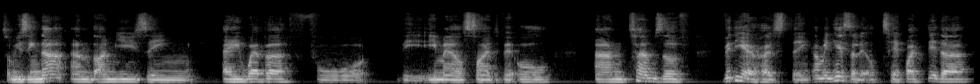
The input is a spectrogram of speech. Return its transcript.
So I'm using that, and I'm using Aweber for the email side of it all. And in terms of video hosting, I mean, here's a little tip. I did a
